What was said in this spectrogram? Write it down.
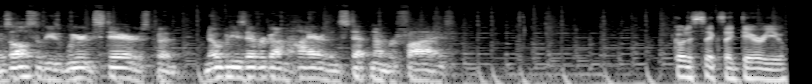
There's also these weird stairs, but nobody's ever gone higher than step number five. Go to six, I dare you.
